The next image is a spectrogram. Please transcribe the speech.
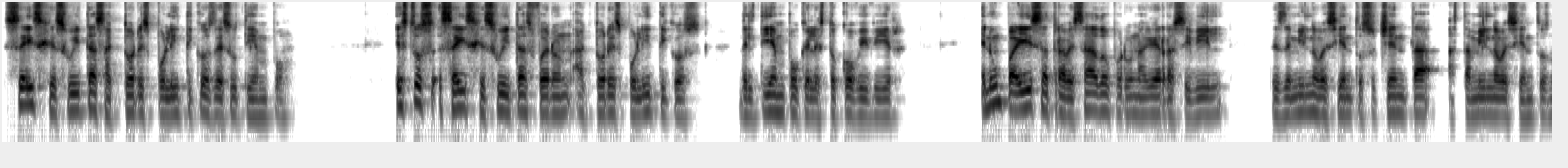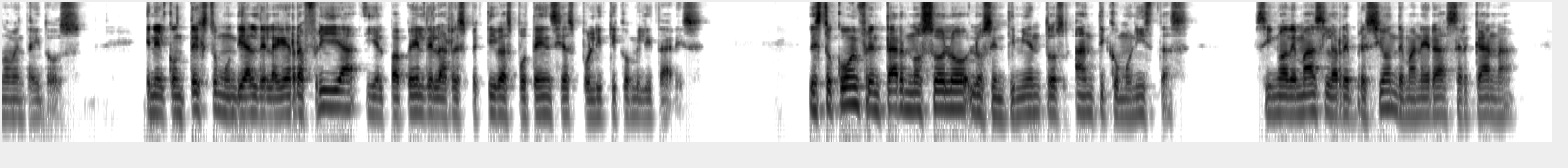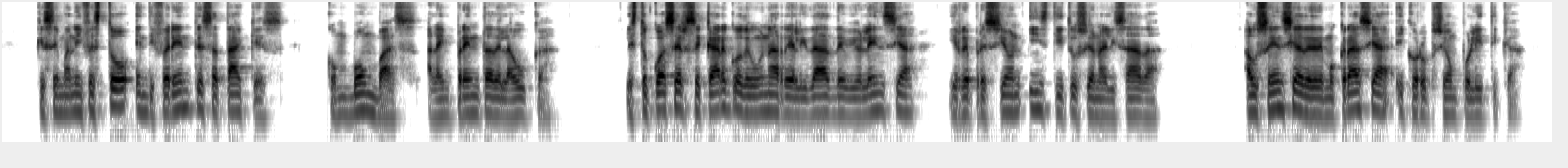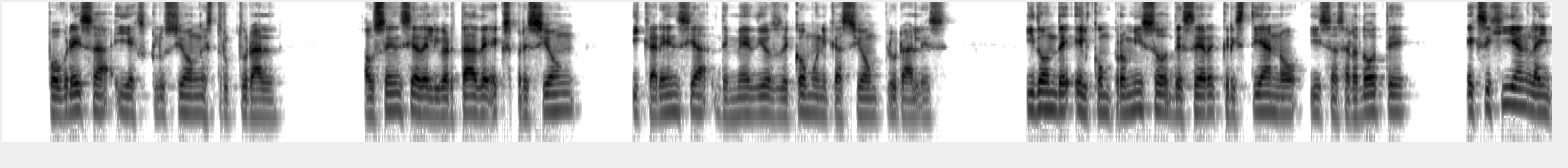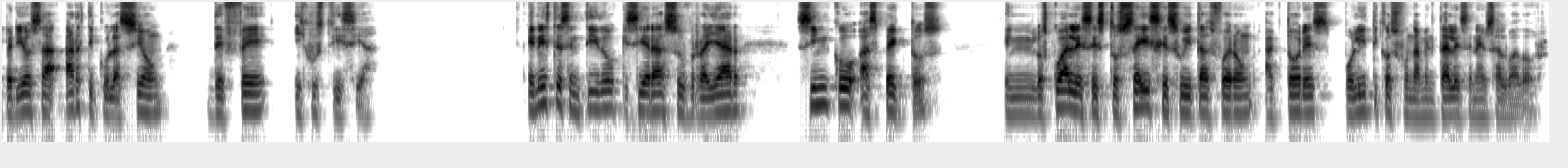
Seis jesuitas actores políticos de su tiempo. Estos seis jesuitas fueron actores políticos del tiempo que les tocó vivir, en un país atravesado por una guerra civil desde 1980 hasta 1992, en el contexto mundial de la Guerra Fría y el papel de las respectivas potencias político-militares. Les tocó enfrentar no solo los sentimientos anticomunistas, sino además la represión de manera cercana, que se manifestó en diferentes ataques con bombas a la imprenta de la UCA. Les tocó hacerse cargo de una realidad de violencia y represión institucionalizada, ausencia de democracia y corrupción política, pobreza y exclusión estructural, ausencia de libertad de expresión y carencia de medios de comunicación plurales, y donde el compromiso de ser cristiano y sacerdote exigían la imperiosa articulación de fe y justicia. En este sentido, quisiera subrayar cinco aspectos en los cuales estos seis jesuitas fueron actores políticos fundamentales en El Salvador.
